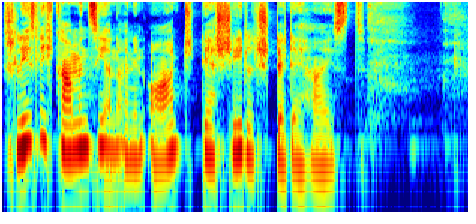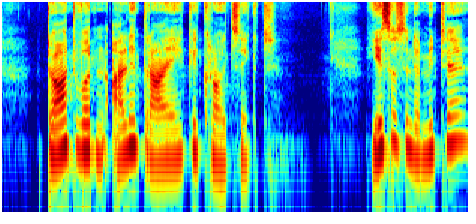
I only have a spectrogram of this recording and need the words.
Schließlich kamen sie an einen Ort, der Schädelstätte heißt. Dort wurden alle drei gekreuzigt. Jesus in der Mitte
